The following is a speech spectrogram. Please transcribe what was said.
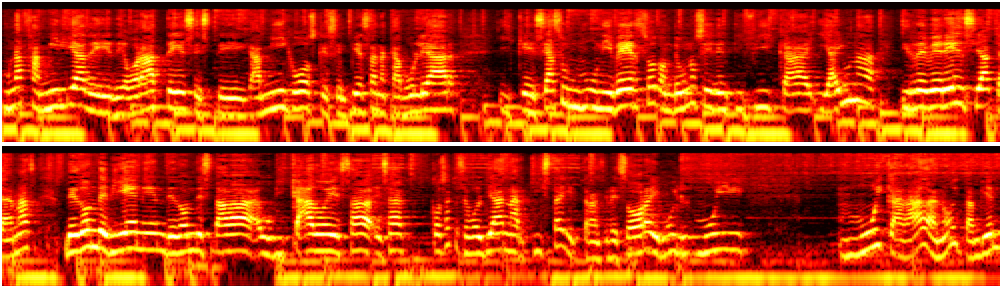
una familia de, de orates, este, amigos que se empiezan a cabulear y que se hace un universo donde uno se identifica y hay una irreverencia que además de dónde vienen, de dónde estaba ubicado esa, esa cosa que se volvía anarquista y transgresora y muy, muy, muy cagada, ¿no? Y también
